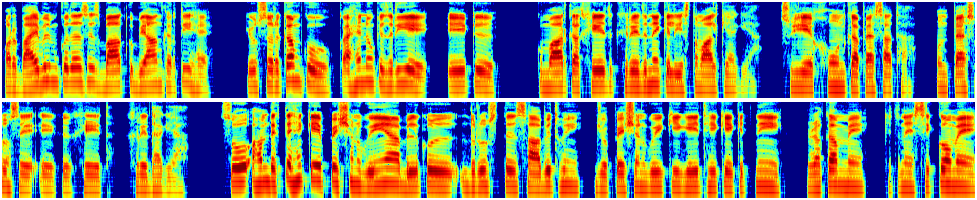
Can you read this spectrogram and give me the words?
اور بائبل مقدس اس بات کو بیان کرتی ہے کہ اس رقم کو کہنوں کے ذریعے ایک کمار کا کھیت خریدنے کے لیے استعمال کیا گیا۔ سو یہ خون کا پیسہ تھا۔ ان پیسوں سے ایک کھیت خریدا گیا۔ سو ہم دیکھتے ہیں کہ پیشن گوئیاں بالکل درست ثابت ہوئیں۔ جو پیشن گوئی کی گئی تھی کہ کتنی رقم میں، کتنے سکوں میں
